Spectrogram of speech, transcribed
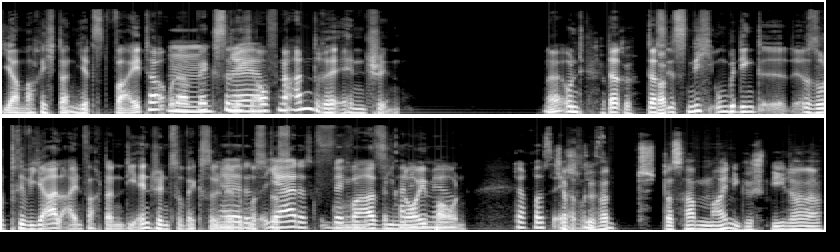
ja, mache ich dann jetzt weiter oder Mhm, wechsle ja, ich auf eine andere Engine? Ne? Und da, das ist nicht unbedingt äh, so trivial, einfach dann die Engine zu wechseln. Ja, ne? Du das- musst ja, das, das denke- quasi da kann neu bauen. Daraus Ich habe gehört, das haben einige Spieler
